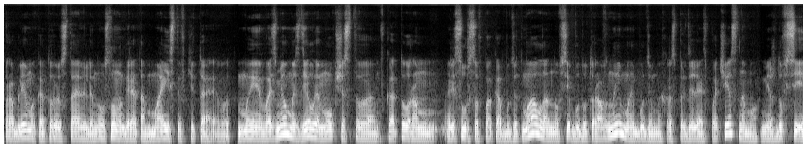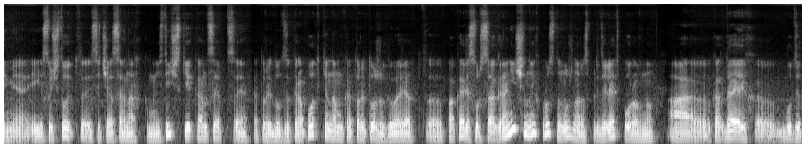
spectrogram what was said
проблема, которую ставили, ну, условно говоря, там, маисты в Китае. Вот мы возьмем и сделаем общество, в котором ресурсов пока будет мало, но все будут равны, мы будем их распределять по-честному между всеми. И существуют сейчас и анархокоммунистические концепции, которые идут за Кропоткиным, которые тоже говорят, э, пока ресурсы ограничены, их просто нужно распределять поровну. А когда их э, будет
